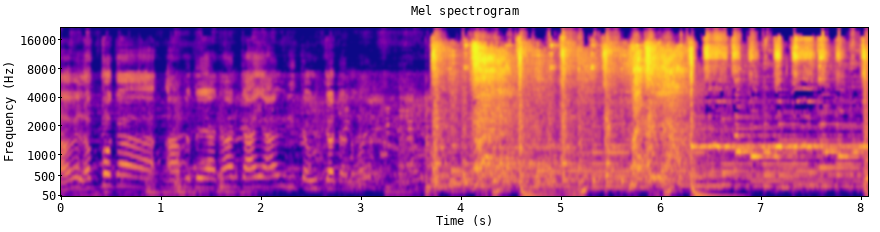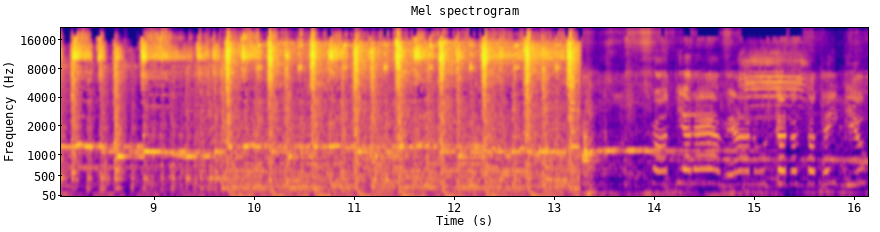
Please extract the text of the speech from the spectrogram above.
હવે લગભગ આ બધું આ કારણ કે અહીંયા આવી રીતે ઉદઘાટન હોય. અત્યારે મેળાનું ઉદઘાટન તો થઈ ગયું.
